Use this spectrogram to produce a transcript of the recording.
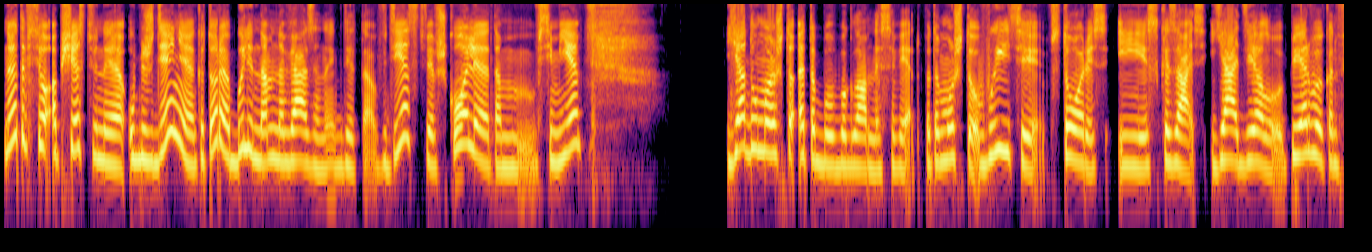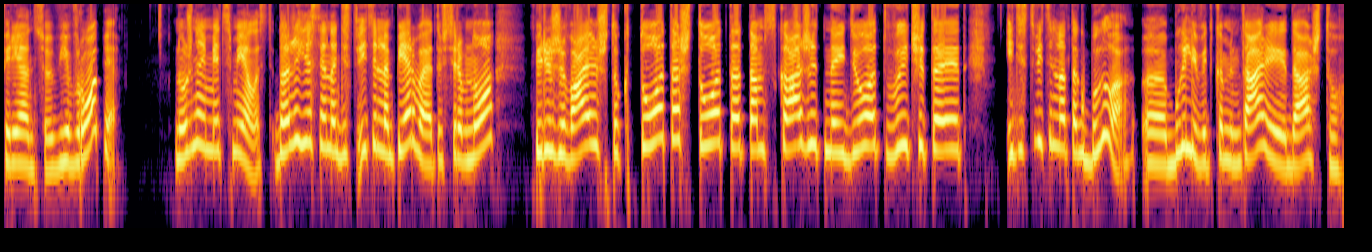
Но это все общественные убеждения, которые были нам навязаны где-то в детстве, в школе, там, в семье. Я думаю, что это был бы главный совет, потому что выйти в сторис и сказать, я делаю первую конференцию в Европе, нужно иметь смелость. Даже если она действительно первая, ты все равно переживаешь, что кто-то что-то там скажет, найдет, вычитает. И действительно так было. Э, были ведь комментарии, да, что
